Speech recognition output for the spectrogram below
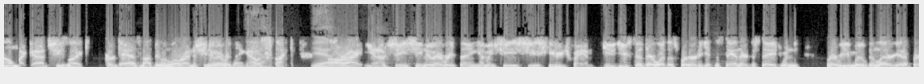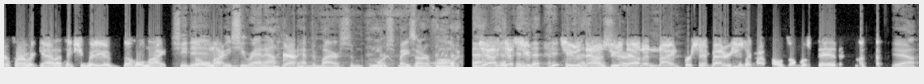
oh my god, she's like her dad's not doing well right now. She knew everything. I was like, Yeah. all right, you know, she she knew everything. I mean, she she's a huge fan. You you stood there with us for her to get to stand there at the stage when whenever you moved and let her get up there in front of it. God, I think she videoed the whole night. She The whole did. night. I mean, she ran out. You're Yeah. gonna have to buy her some more space on her phone. yeah, yeah, she, she was down. She was down to nine percent battery. She's like, my phone's almost dead. Yeah,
